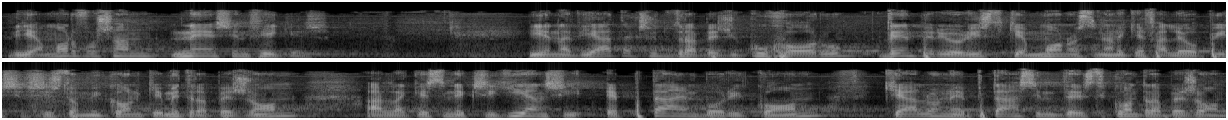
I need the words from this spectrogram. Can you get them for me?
διαμόρφωσαν νέες συνθήκες. Η αναδιάταξη του τραπεζικού χώρου δεν περιορίστηκε μόνο στην ανακεφαλαιοποίηση συστομικών και μη τραπεζών, αλλά και στην εξυγίανση 7 εμπορικών και άλλων 7 συνεταιριστικών τραπεζών.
